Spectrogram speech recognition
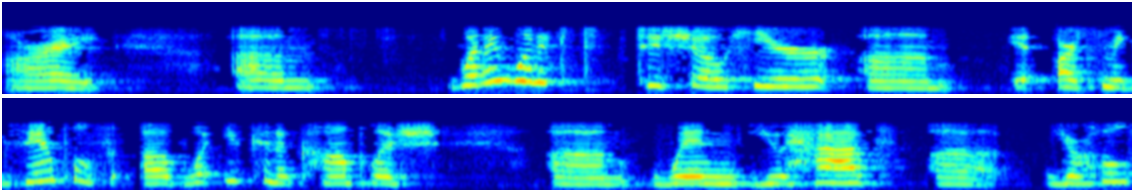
All right. Um, what I wanted to show here um, are some examples of what you can accomplish um, when you have uh, your whole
